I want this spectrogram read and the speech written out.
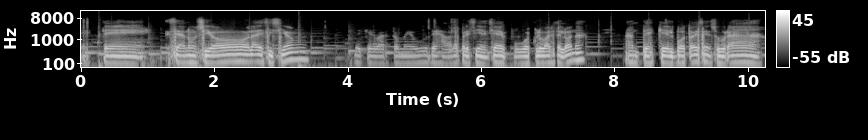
Este, se anunció la decisión de que Bartomeu dejaba la presidencia del Fútbol Club Barcelona antes que el voto de censura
